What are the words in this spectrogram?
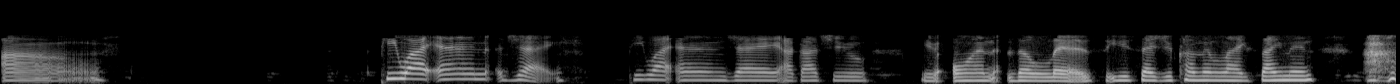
Um. PYNJ. PYNJ. I got you. You're on the list. You said you're coming like Simon. All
